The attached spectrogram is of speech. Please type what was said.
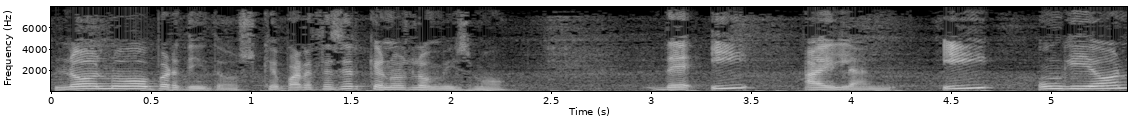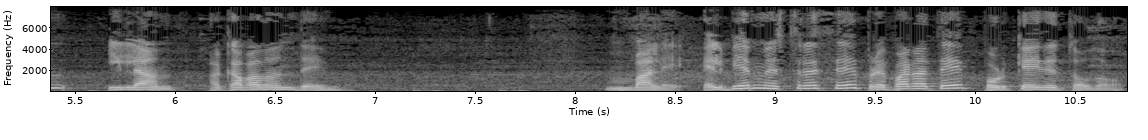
no el nuevo Perdidos, que parece ser que no es lo mismo. de I Island. I, un guion y land, acabado en D. Vale, el viernes 13 prepárate porque hay de todo.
